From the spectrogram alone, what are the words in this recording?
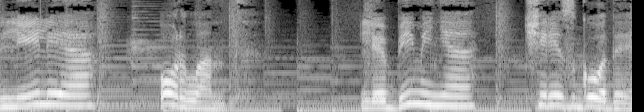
Лилия Орланд. Люби меня через годы.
